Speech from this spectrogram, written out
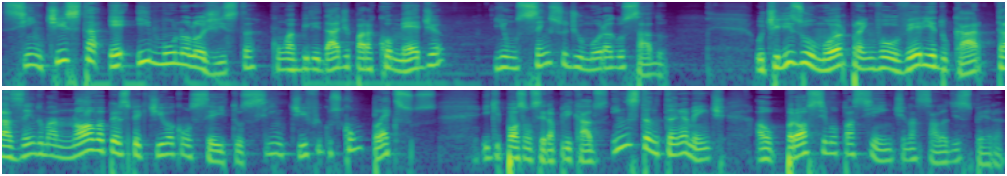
Cientista e imunologista com habilidade para comédia e um senso de humor aguçado. Utiliza o humor para envolver e educar, trazendo uma nova perspectiva a conceitos científicos complexos e que possam ser aplicados instantaneamente ao próximo paciente na sala de espera.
